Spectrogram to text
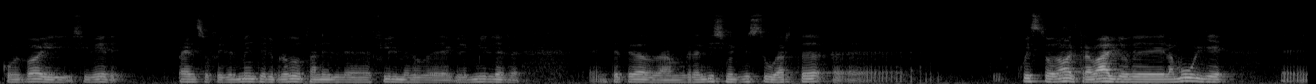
Come poi si vede, penso fedelmente riprodotta nel film dove Glenn Miller è interpretato da un grandissimo Jimmy Stewart, eh, questo, no, il travaglio della moglie eh,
